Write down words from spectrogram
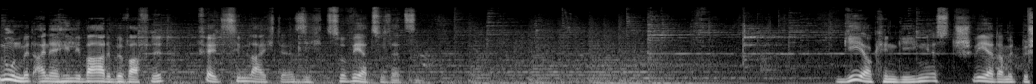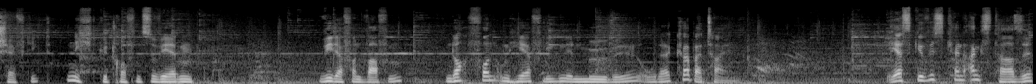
Nun mit einer Helibade bewaffnet, fällt es ihm leichter, sich zur Wehr zu setzen. Georg hingegen ist schwer damit beschäftigt, nicht getroffen zu werden. Weder von Waffen noch von umherfliegenden Möbel oder Körperteilen. Er ist gewiss kein Angsthase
